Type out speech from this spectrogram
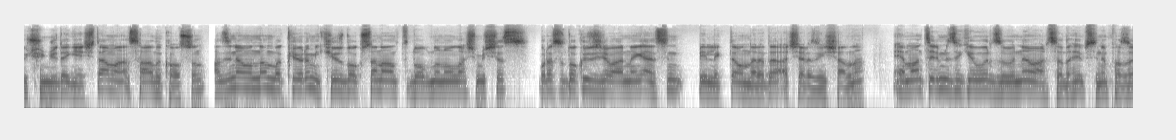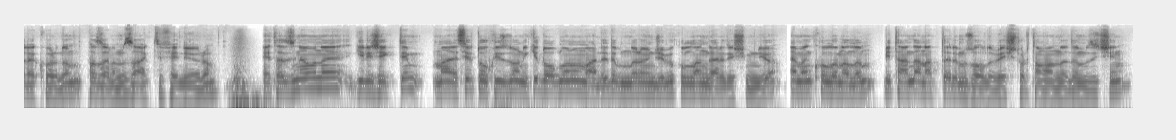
Üçüncü de geçti ama sağlık olsun. Hazine avından bakıyorum 296 doblona ulaşmışız. Burası 900 civarına gelsin. Birlikte onları da açarız inşallah. Envanterimizdeki ıvır zıvır ne varsa da hepsini pazara kurdum. Pazarımızı aktif ediyorum. Evet hazine girecektim. Maalesef 912 doblonum var dedi. Bunları önce bir kullan kardeşim diyor. Hemen kullanalım. Bir tane de anahtarımız oldu 5 tur tamamladığımız için.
